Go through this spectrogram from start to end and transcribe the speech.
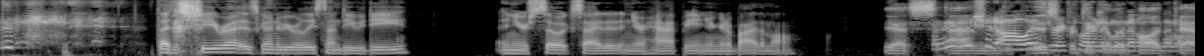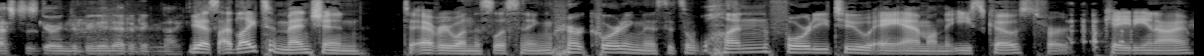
that She-Ra is going to be released on DVD, and you're so excited and you're happy and you're going to buy them all. Yes, I think we and should always this record in the particular middle of the night. podcast is going to be an editing night. Yes, I'd like to mention to everyone that's listening. We're recording this. It's 1:42 a.m. on the East Coast for Katy and I,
